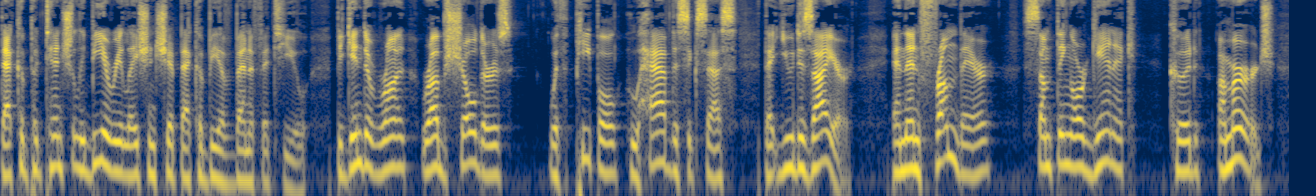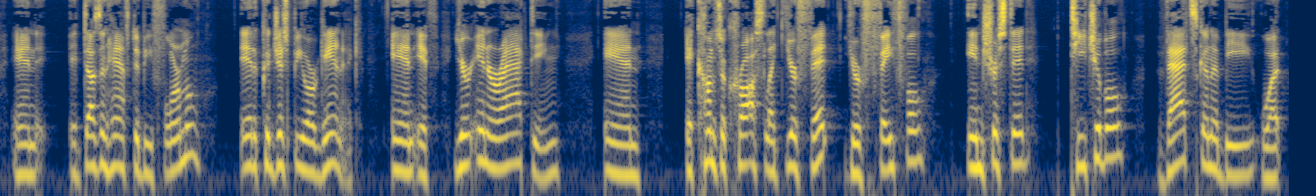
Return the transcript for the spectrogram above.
that could potentially be a relationship that could be of benefit to you. Begin to run, rub shoulders with people who have the success that you desire. And then from there, something organic could emerge. And it doesn't have to be formal, it could just be organic. And if you're interacting and it comes across like you're fit, you're faithful, interested, teachable, that's going to be what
